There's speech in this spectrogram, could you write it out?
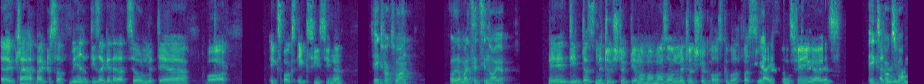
Äh, klar hat Microsoft während dieser Generation mit der boah, Xbox X hieß sie, ne? Xbox One. Oder meinst du jetzt die neue? Nee, die, das Mittelstück. Die haben doch noch mal so ein Mittelstück rausgebracht, was Ja. leistungsfähiger ist. Xbox Also- One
